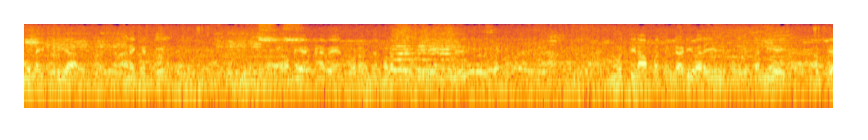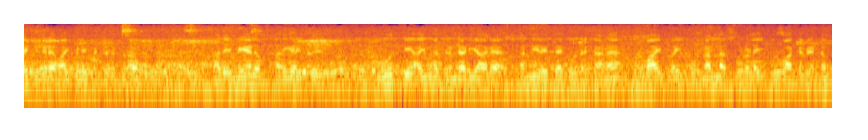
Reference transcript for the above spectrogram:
முல்லை பெரியார் அணைக்கட்டில் நாம் ஏற்கனவே தொடர்ந்து பல முயற்சிகளை எடுத்து நூற்றி நாற்பத்தி ரெண்டு அடி வரையில் இப்பொழுது தண்ணியை நாம் தேக்குகிற வாய்ப்பினை பெற்றிருக்கிறோம். அதை மேலும் அதிகரித்து நூற்றி ஐம்பத்தி ரெண்டு அடியாக தண்ணீரை தேக்குவதற்கான ஒரு வாய்ப்பை ஒரு நல்ல சூழலை உருவாக்க வேண்டும்.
